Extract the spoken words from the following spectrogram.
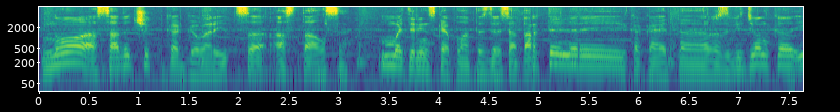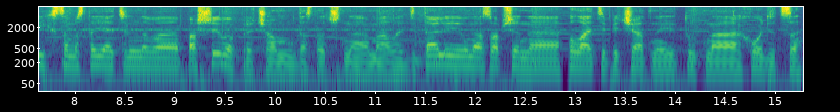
но осадочек, как говорится, остался. Материнская плата здесь от артиллерии, какая-то разведенка их самостоятельного пошива, причем достаточно мало деталей у нас вообще на плате печатной тут находится.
